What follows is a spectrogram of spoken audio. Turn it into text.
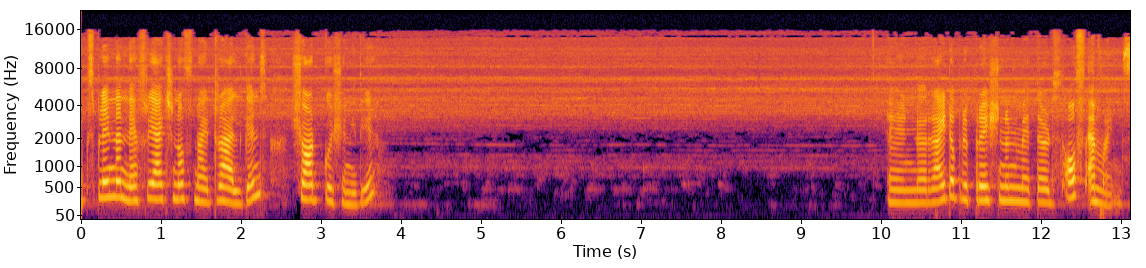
explain the Nef reaction of nitroalkenes short question ఇది. And write a preparation and methods of amines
